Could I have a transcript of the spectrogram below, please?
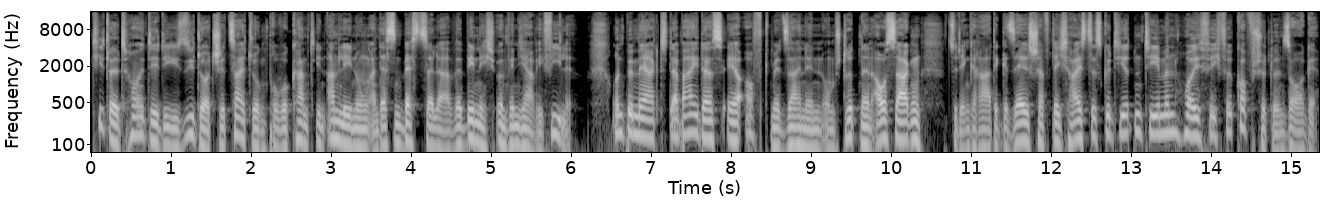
titelt heute die Süddeutsche Zeitung provokant in Anlehnung an dessen Bestseller Wer bin ich und wenn ja, wie viele und bemerkt dabei, dass er oft mit seinen umstrittenen Aussagen zu den gerade gesellschaftlich heiß diskutierten Themen häufig für Kopfschütteln sorge.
